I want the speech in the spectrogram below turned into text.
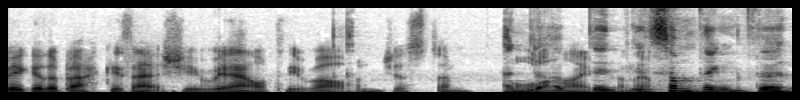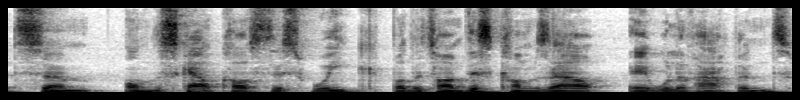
big at the back is actually reality rather than just um. And uh, it, it's something that um, on the Scoutcast this week, by the time this comes out, it will have happened.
